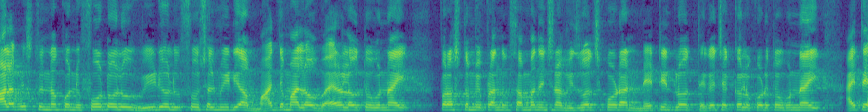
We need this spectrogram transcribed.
ఆలపిస్తున్న కొన్ని ఫోటోలు వీడియోలు సోషల్ మీడియా మాధ్యమాల్లో వైరల్ అవుతూ ఉన్నాయి. ప్రస్తుతం ఇప్పుడు అందుకు సంబంధించిన విజువల్స్ కూడా నెట్టింట్లో తెగ చెక్కలు కొడుతూ ఉన్నాయి. అయితే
